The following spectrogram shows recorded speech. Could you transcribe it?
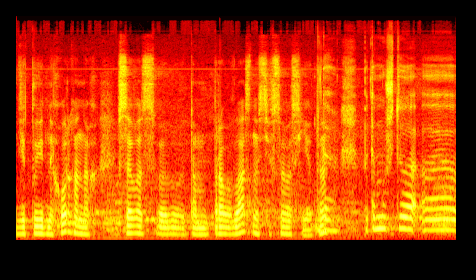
відповідних органах, все у вас е, там право власності, все у вас є, так? Да, потому что э,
